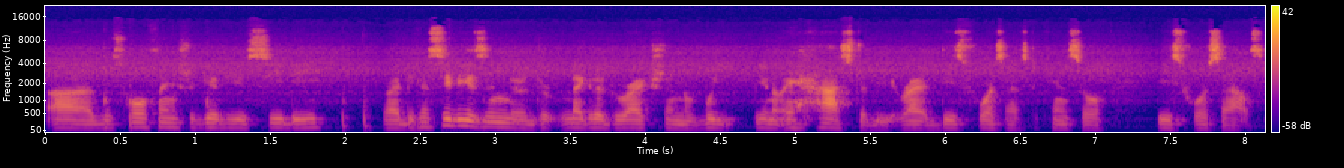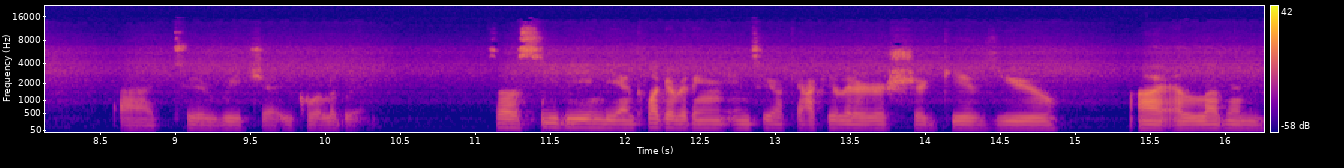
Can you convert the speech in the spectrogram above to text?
Uh, this whole thing should give you CD, right? Because CD is in the negative direction. We, you know, it has to be, right? These forces has to cancel these force out uh, to reach uh, equilibrium. So CD in the end, plug everything into your calculator should give you uh, 11.9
